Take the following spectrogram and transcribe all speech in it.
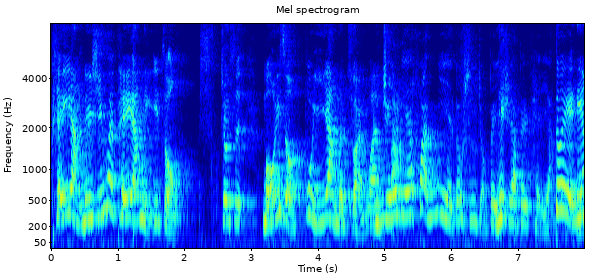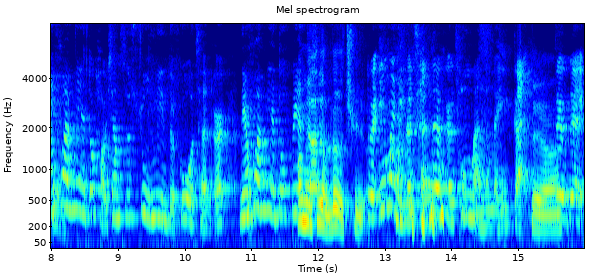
培养旅行会培养你一种，就是某一种不一样的转弯法。你觉得连幻灭都是一种被需要被培养？对，连幻灭都好像是宿命的过程，而连幻灭都变得幻灭是有乐趣的。对，因为你的承认而充满了美感。对啊，对不对？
